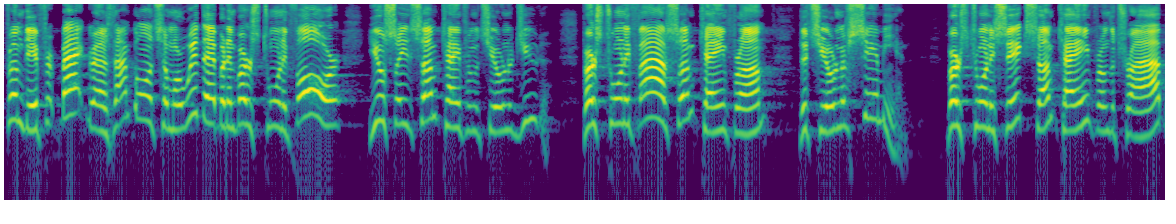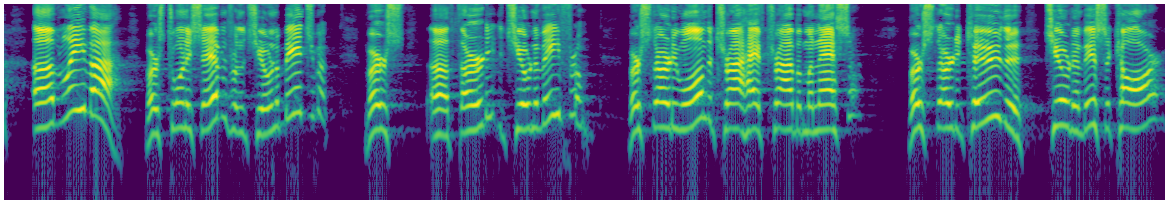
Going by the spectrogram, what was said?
from different backgrounds. Now, I'm going somewhere with that, but in verse 24, you'll see some came from the children of Judah. Verse 25, some came from the children of Simeon. Verse 26, some came from the tribe of Levi. Verse 27, from the children of Benjamin. Verse uh, 30, the children of Ephraim. Verse 31, the tri- half tribe of Manasseh. Verse 32, the children of Issachar.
